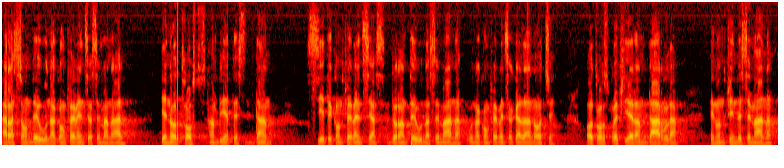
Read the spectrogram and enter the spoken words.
a razón de una conferencia semanal y en otros ambientes dan siete conferencias durante una semana, una conferencia cada noche. Otros prefieran darla en un fin de semana,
